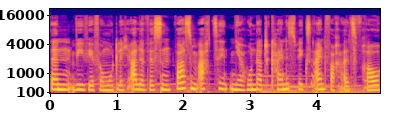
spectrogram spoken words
denn wie wir vermutlich alle wissen, war es im 18. Jahrhundert keineswegs einfach als Frau,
